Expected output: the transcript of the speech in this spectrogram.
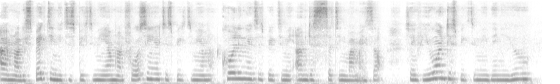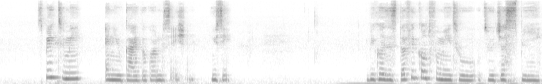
I'm not expecting you to speak to me. I'm not forcing you to speak to me. I'm not calling you to speak to me. I'm just sitting by myself. So if you want to speak to me, then you speak to me and you guide the conversation. You see? Because it's difficult for me to to just be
